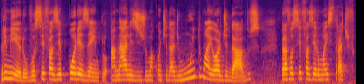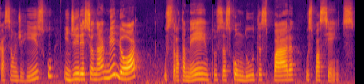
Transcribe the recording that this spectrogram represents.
primeiro, você fazer, por exemplo, análise de uma quantidade muito maior de dados para você fazer uma estratificação de risco e direcionar melhor os tratamentos, as condutas para os pacientes.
